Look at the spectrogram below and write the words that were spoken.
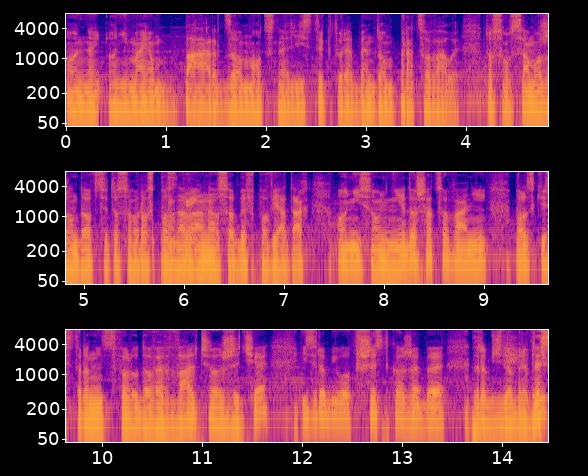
Oni, oni mają bardzo mocne listy, które będą pracowały. To są samorządowcy, to są rozpoznawalne osoby w powiatach. Oni są niedoszacowani. Polskie Stronnictwo Ludowe walczy o życie i zrobiło wszystko, żeby zrobić dobry wynik.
